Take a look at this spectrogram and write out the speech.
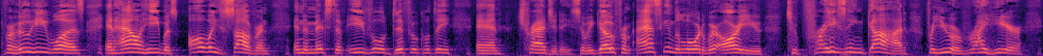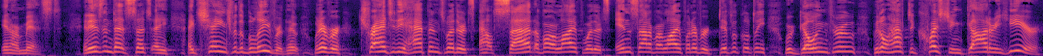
for who he was and how he was always sovereign in the midst of evil, difficulty, and tragedy. So we go from asking the Lord, Where are you? to praising God, for you are right here in our midst. And isn't that such a, a change for the believer that whenever tragedy happens, whether it's outside of our life, whether it's inside of our life, whatever difficulty we're going through, we don't have to question God, are you here?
